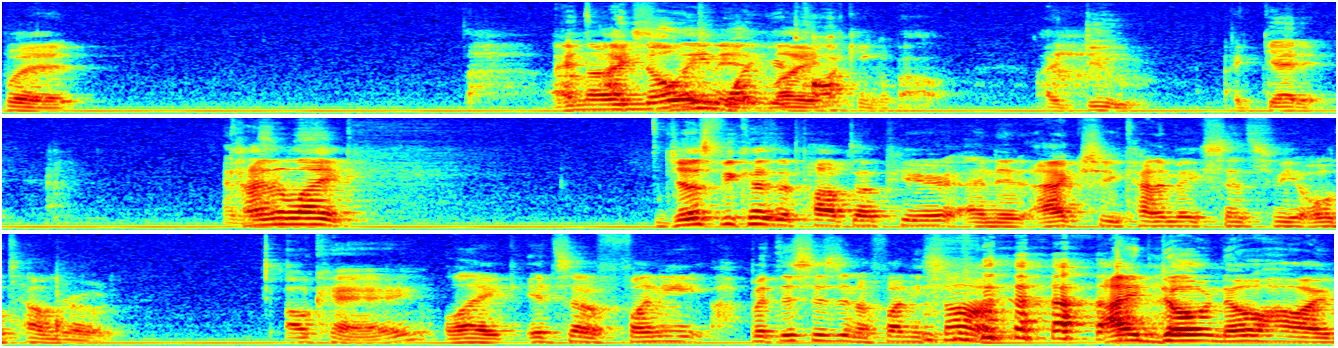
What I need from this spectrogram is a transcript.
but I, I know what it, you're like, talking about. I do. I get it. Kind of like just because it popped up here and it actually kind of makes sense to me. Old Town Road. okay. Like it's a funny, but this isn't a funny song. I don't know how I.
